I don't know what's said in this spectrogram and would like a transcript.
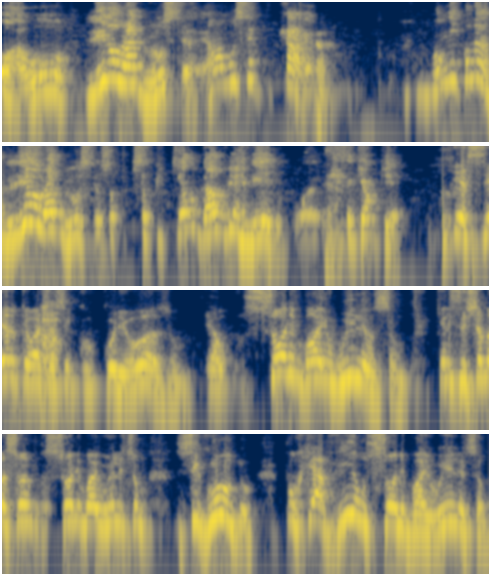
Porra, o Little Red Rooster é uma música, cara. Vamos nem comentar. Little Red Rooster, eu sou seu pequeno galo vermelho, porra. É. Isso aqui é o quê? O terceiro que eu acho assim curioso é o Sonny Boy Williamson, que ele se chama Sonny Boy Williamson II, porque havia um Sonny Boy Williamson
